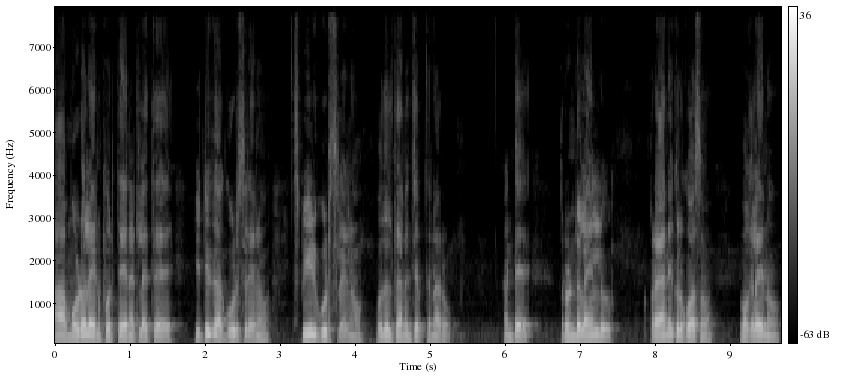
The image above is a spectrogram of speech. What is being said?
ఆ మూడో లైన్ పూర్తి అయినట్లయితే ఇటుగా goods line speed goods line వదులుతారని చెప్తున్నారు. అంటే రెండు లైన్లు ప్రయాణికుల కోసం ఒక లైను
